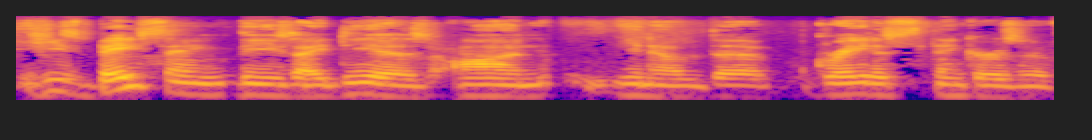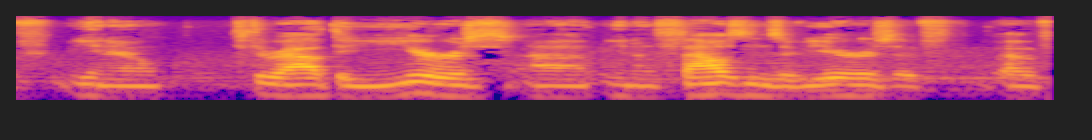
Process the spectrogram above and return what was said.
he's basing these ideas on you know the greatest thinkers of you know throughout the years, uh, you know thousands of years of of,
